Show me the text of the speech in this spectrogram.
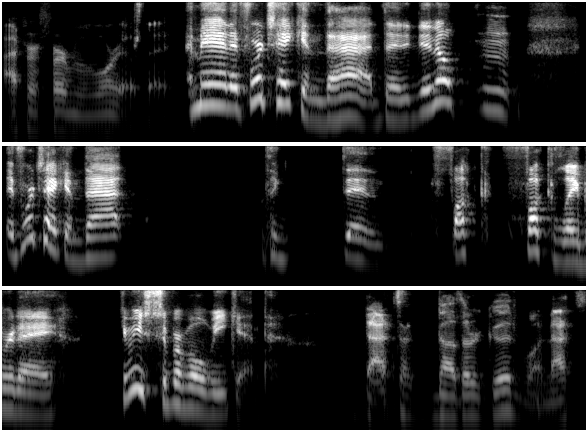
I prefer Memorial Day. Man, if we're taking that, then you know, mm, if we're taking that, then then fuck fuck Labor Day. Give me Super Bowl weekend. That's another good one. That's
